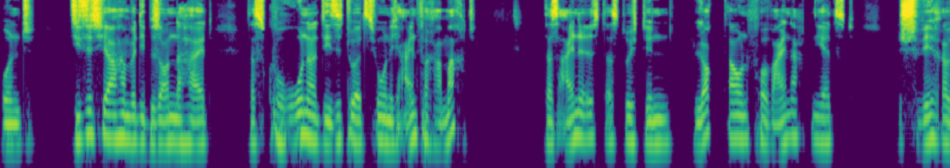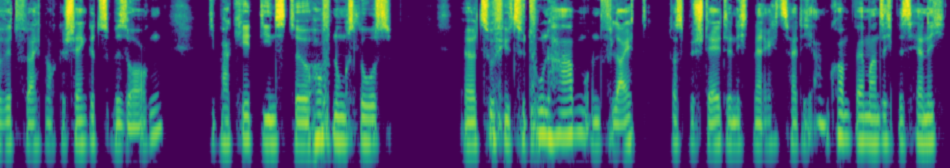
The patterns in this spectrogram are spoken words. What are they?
Und dieses Jahr haben wir die Besonderheit, dass Corona die Situation nicht einfacher macht. Das eine ist, dass durch den Lockdown vor Weihnachten jetzt schwerer wird, vielleicht noch Geschenke zu besorgen. Die Paketdienste hoffnungslos äh, zu viel zu tun haben und vielleicht das Bestellte nicht mehr rechtzeitig ankommt, wenn man sich bisher nicht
